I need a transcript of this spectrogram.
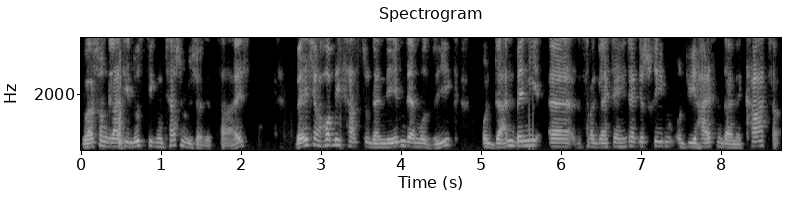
Du hast schon gerade die lustigen Taschenbücher gezeigt. Welche Hobbys hast du denn neben der Musik? Und dann, Benny, äh, das haben wir gleich dahinter geschrieben, und wie heißen deine Kater?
